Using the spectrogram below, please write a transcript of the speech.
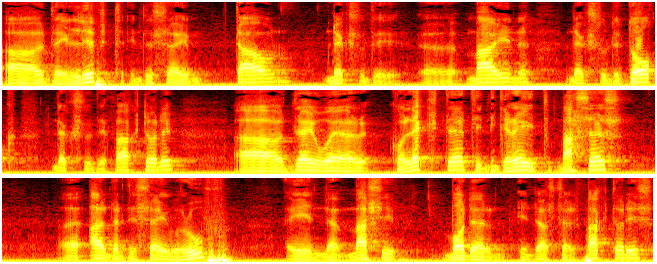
Uh, they lived in the same town, next to the uh, mine, next to the dock, next to the factory. Uh, they were collected in great masses uh, under the same roof in massive modern industrial factories.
